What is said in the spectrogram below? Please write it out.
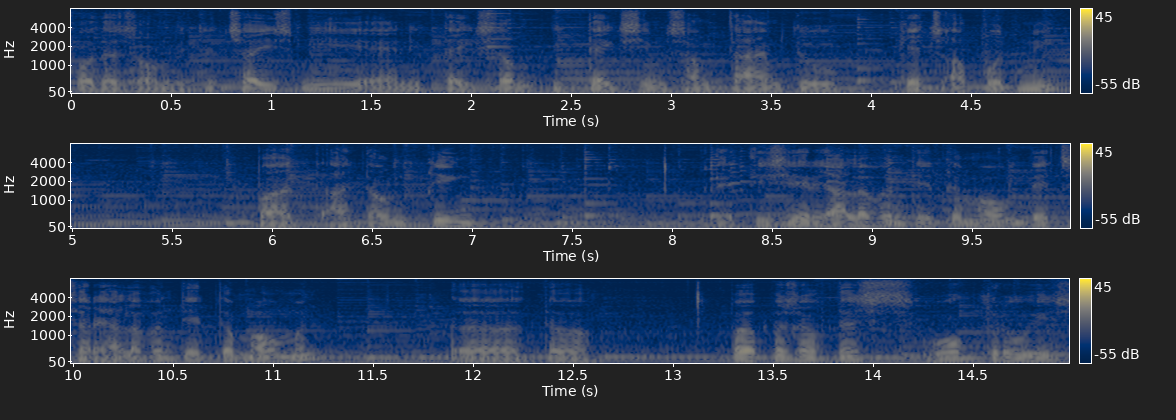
for the zombie to chase me, and it takes it takes him some time to catch up with me. But I don't think that is irrelevant at the moment. it's relevant at the moment. Uh, the purpose of this walkthrough is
